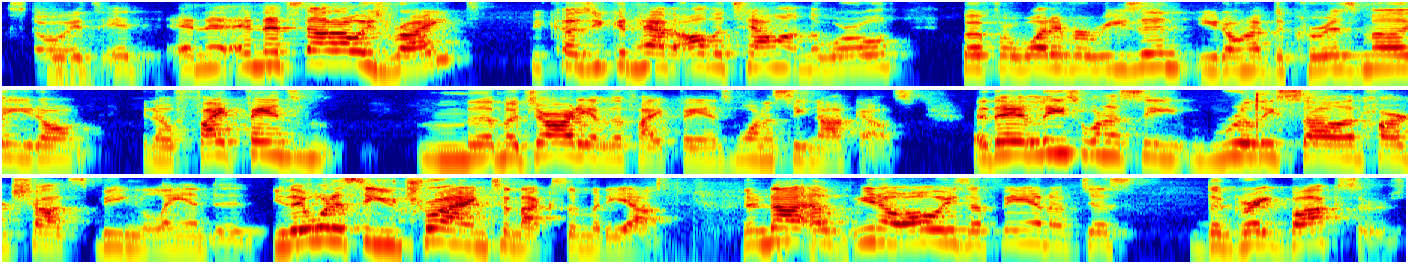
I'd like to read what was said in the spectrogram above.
So mm-hmm. it's it and and that's not always right because you can have all the talent in the world, but for whatever reason, you don't have the charisma. You don't, you know, fight fans. The majority of the fight fans want to see knockouts they at least want to see really solid hard shots being landed. They want to see you trying to knock somebody out. They're not, you know, always a fan of just the great boxers.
